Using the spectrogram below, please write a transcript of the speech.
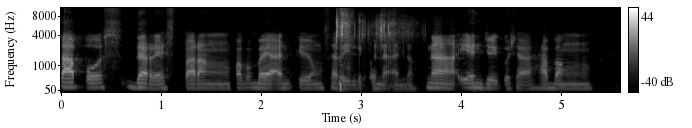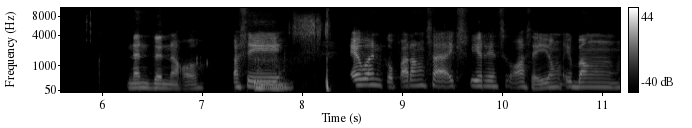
tapos the rest parang papabayaan ko yung sarili ko na ano na i-enjoy ko siya habang nandun ako. Kasi, mm-hmm. ewan ko, parang sa experience ko kasi, yung ibang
